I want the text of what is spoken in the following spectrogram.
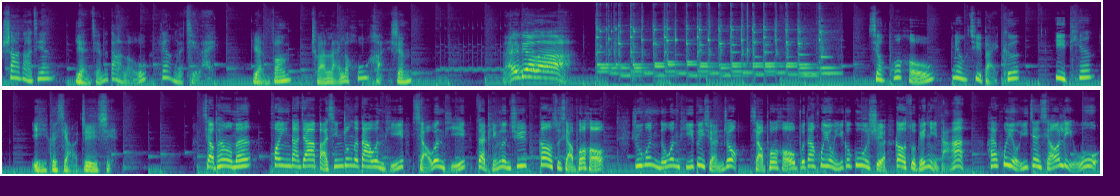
刹那间，眼前的大楼亮了起来，远方传来了呼喊声：“来电了！”小泼猴妙趣百科，一天一个小知识。小朋友们，欢迎大家把心中的大问题、小问题在评论区告诉小泼猴。如果你的问题被选中，小泼猴不但会用一个故事告诉给你答案，还会有一件小礼物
